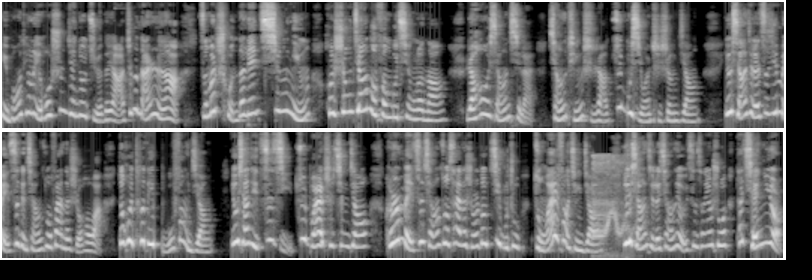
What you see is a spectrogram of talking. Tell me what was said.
女朋友听了以后，瞬间就觉得呀，这个男人啊，怎么蠢的连青柠和生姜都分不清了呢？然后想起来，强子平时啊最不喜欢吃生姜，又想起来自己每次给强子做饭的时候啊，都会特地不放姜。又想起自己最不爱吃青椒，可是每次强子做菜的时候都记不住，总爱放青椒。又想起了强子有一次曾经说他前女友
